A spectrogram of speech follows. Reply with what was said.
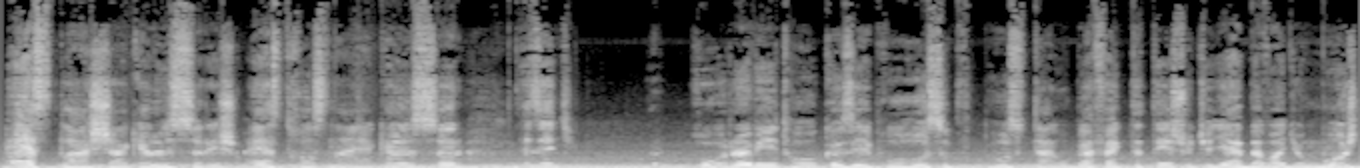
ezt lássák először, és ezt használják először. Ez egy hol rövid, hol közép, hol hosszú, hosszú távú befektetés, úgyhogy ebbe vagyunk most.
